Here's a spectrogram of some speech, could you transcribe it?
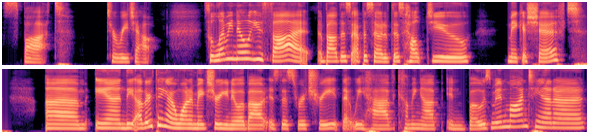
spot to reach out. So let me know what you thought about this episode, if this helped you make a shift. Um, and the other thing I want to make sure you know about is this retreat that we have coming up in Bozeman, Montana,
